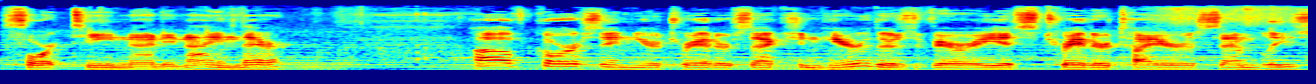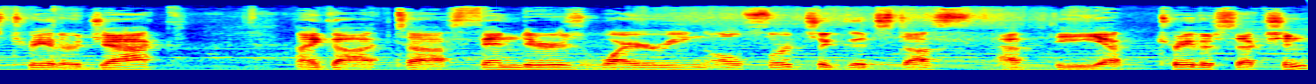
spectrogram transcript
$14.99 there. Of course, in your trailer section here, there's various trailer tire assemblies, trailer jack. I got uh, fenders, wiring, all sorts of good stuff at the uh, trailer section.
